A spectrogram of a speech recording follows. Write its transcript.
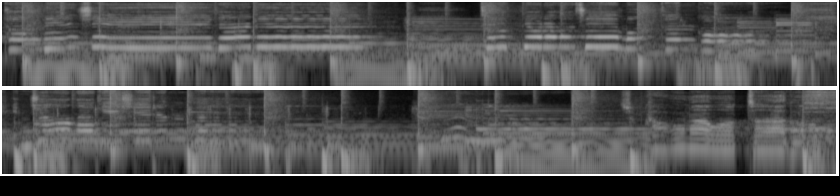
텅 빈 시간은 특별하지 못한 걸 인정하기 싫은데. 음. 참 고마웠다고.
